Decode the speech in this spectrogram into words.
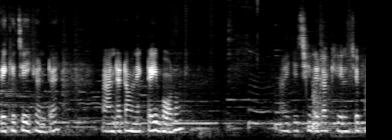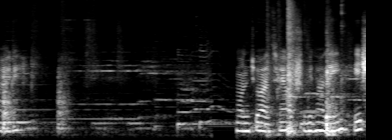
রেখেছে এইখানটায়। বারান্দাটা অনেকটাই বড়। আর এই যে ছেলেরা খেলছে বাইরে। মঞ্চ আছে, অসুবিধা নেই। বেশ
